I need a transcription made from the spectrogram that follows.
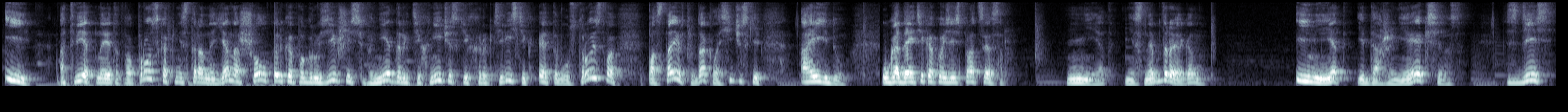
И Ответ на этот вопрос, как ни странно, я нашел только погрузившись в недры технических характеристик этого устройства, поставив туда классический AIDU. Угадайте, какой здесь процессор? Нет, не Snapdragon. И нет, и даже не Exynos. Здесь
